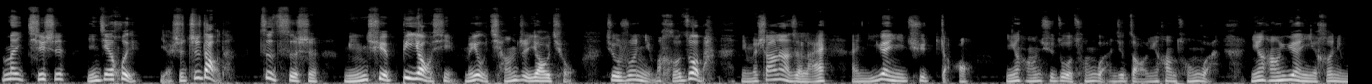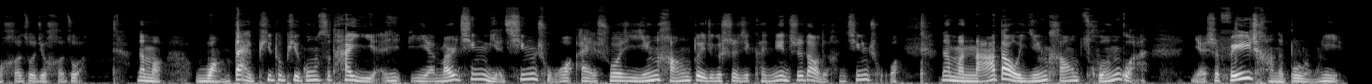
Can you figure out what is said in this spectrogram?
那么其实银监会也是知道的，这次是明确必要性，没有强制要求，就是说你们合作吧，你们商量着来，哎，你愿意去找银行去做存管就找银行存管，银行愿意和你们合作就合作。那么网贷 P2P 公司他也也门清也清楚，哎，说银行对这个事情肯定知道的很清楚。那么拿到银行存管也是非常的不容易，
